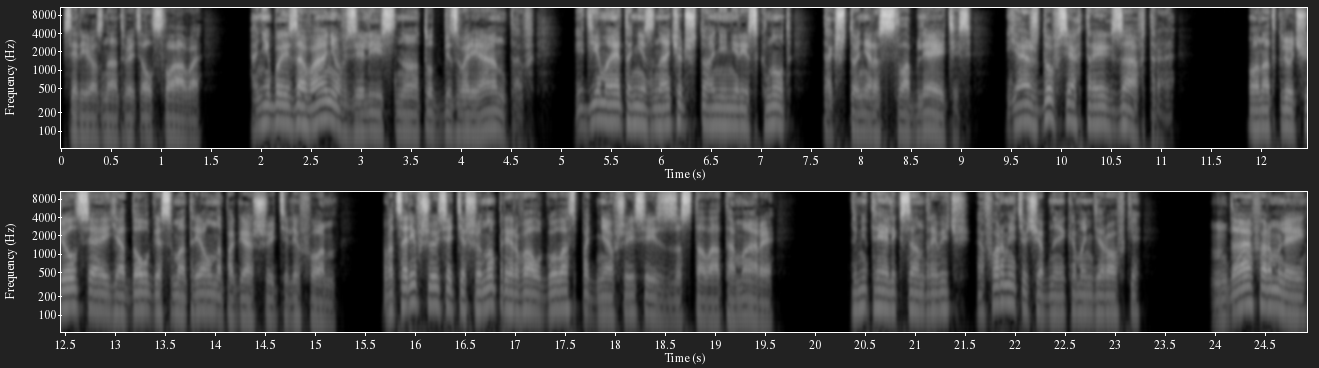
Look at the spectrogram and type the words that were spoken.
серьезно ответил Слава. Они бы и за Ваню взялись, но тут без вариантов. И, Дима, это не значит, что они не рискнут, так что не расслабляйтесь. «Я жду всех троих завтра». Он отключился, я долго смотрел на погасший телефон. Воцарившуюся тишину прервал голос, поднявшийся из-за стола Тамары. «Дмитрий Александрович, оформить учебные командировки?» «Да, оформляй»,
